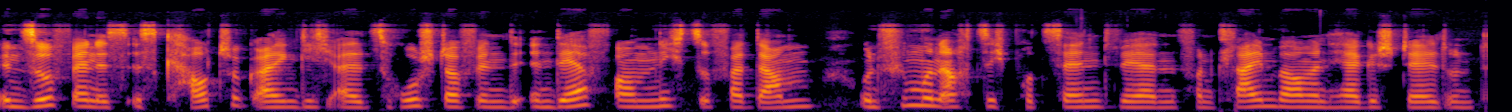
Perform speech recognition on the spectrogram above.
Insofern ist, ist Kautschuk eigentlich als Rohstoff in, in der Form nicht zu verdammen und 85 Prozent werden von Kleinbauern hergestellt und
